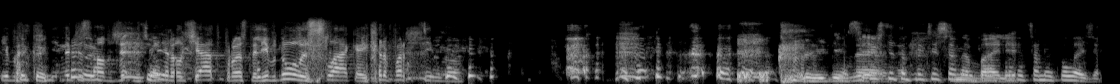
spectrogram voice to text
и, и написал в General чат, просто ливнул из слака и корпоративного. Мне кажется, это про, те самые, самый эквалайзер.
